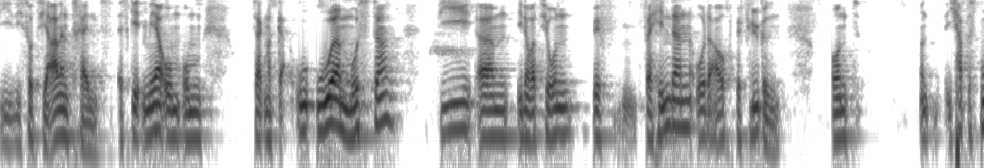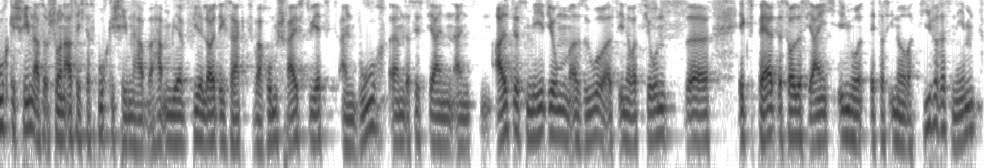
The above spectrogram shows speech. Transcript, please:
die, die sozialen Trends. Es geht mehr um, um sag mal, Urmuster, die ähm, Innovationen verhindern oder auch beflügeln. Und, und ich habe das Buch geschrieben, also schon als ich das Buch geschrieben habe, haben mir viele Leute gesagt, warum schreibst du jetzt ein Buch? Ähm, das ist ja ein, ein altes Medium, also als Innovationsexperte soll es ja eigentlich etwas Innovativeres nehmen.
